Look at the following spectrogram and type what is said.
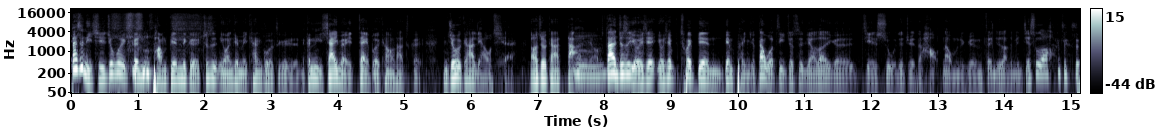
但是你其实就会跟旁边那个就是你完全没看过这个人，可能你下一秒也再也不会看到他这个人，你就会跟他聊起来。然后就跟他大聊，嗯、当然就是有一些有一些会变变朋友，但我自己就是聊到一个结束，我就觉得好，那我们的缘分就到这边结束喽，就是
